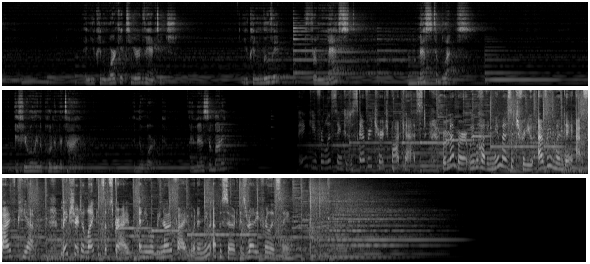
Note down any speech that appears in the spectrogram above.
and you can work it to your advantage. You can move it from mess, mess to bless if you're willing to put in the time and the work. Amen, somebody? For listening to Discovery Church Podcast. Remember, we will have a new message for you every Monday at 5 p.m. Make sure to like and subscribe, and you will be notified when a new episode is ready for listening.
